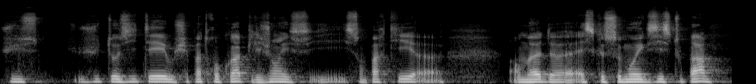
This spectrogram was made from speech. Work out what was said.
juste, jutosité ou je sais pas trop quoi, puis les gens, ils, ils sont partis euh, en mode euh, est-ce que ce mot existe ou pas?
